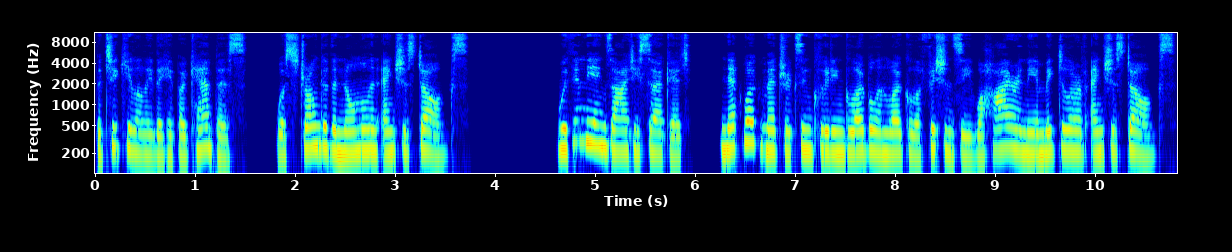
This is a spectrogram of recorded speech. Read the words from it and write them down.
particularly the hippocampus, were stronger than normal in anxious dogs. Within the anxiety circuit, network metrics including global and local efficiency were higher in the amygdala of anxious dogs.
